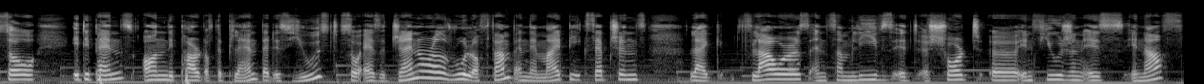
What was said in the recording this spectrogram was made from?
So it depends on the part of the plant that is used. So, as a general rule of thumb, and there might be exceptions like flowers and some leaves, it, a short uh, infusion is enough.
